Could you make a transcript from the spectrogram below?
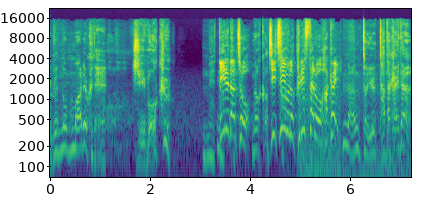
自分の魔力で自爆。リル団長自チームのクリスタルを破壊。なんという戦いだ。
